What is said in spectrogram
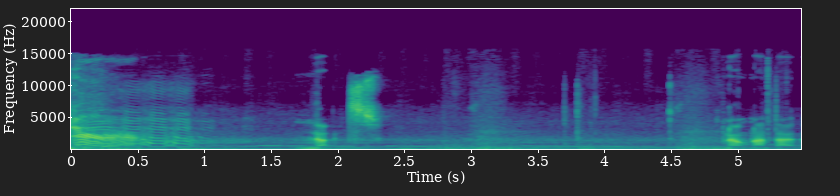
Yeah! Nuts. Nope, not that.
